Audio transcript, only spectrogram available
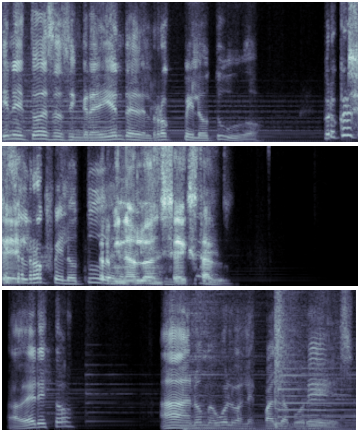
tiene todos esos ingredientes del rock pelotudo. Pero creo que es el rock pelotudo. Terminarlo en sexta. 50. A ver esto. Ah, no me vuelvas la espalda por eso.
